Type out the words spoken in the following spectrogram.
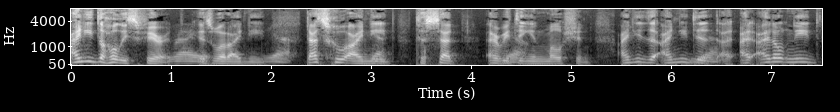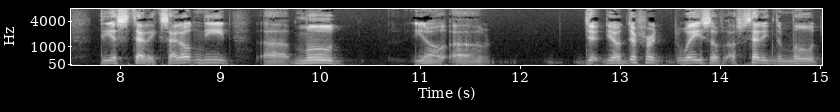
I need the Holy Spirit. Right. Is what I need. Yeah. That's who I need to set everything in motion. I need the I need the Yeah. I, I don't need the aesthetics. I don't need uh, mood. You know, uh, di- you know, different ways of, of setting the mood.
